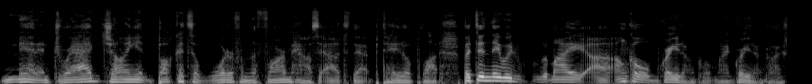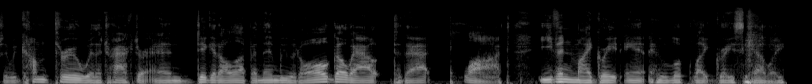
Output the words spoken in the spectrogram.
man, and drag giant buckets of water from the farmhouse out to that potato plot. But then they would, my uh, uncle, great uncle, my great uncle actually, would come through with a tractor and dig it all up, and then we would all go out to that plot. Even my great aunt, who looked like Grace Kelly,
